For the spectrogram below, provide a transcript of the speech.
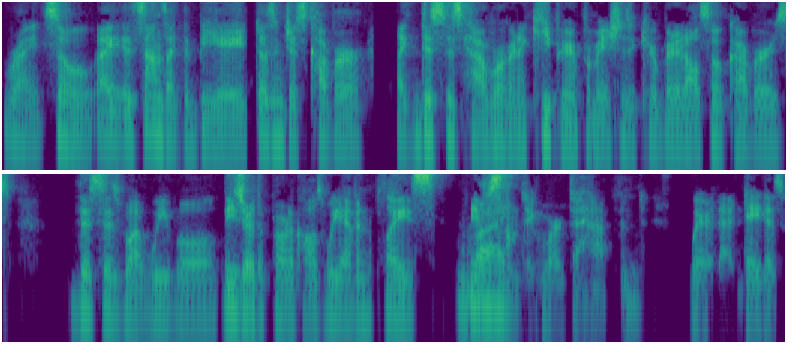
Right. So I, it sounds like the BA doesn't just cover like this is how we're going to keep your information secure, but it also covers this is what we will. These are the protocols we have in place if right. something were to happen where that data is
